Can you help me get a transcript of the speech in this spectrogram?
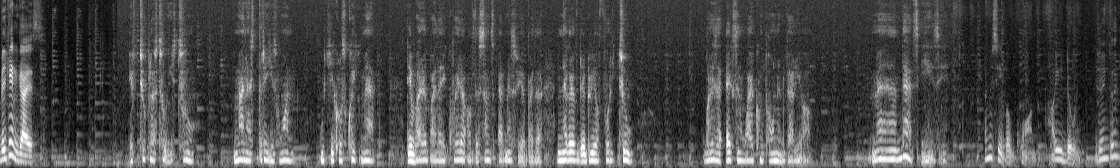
Begin, guys. If 2 plus 2 is 2, minus 3 is 1, which equals quick math, divided by the equator of the sun's atmosphere by the negative degree of 42, what is the x and y component value of? Man, that's easy. Let me see, Bob Kwan. How are you doing? You doing good?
